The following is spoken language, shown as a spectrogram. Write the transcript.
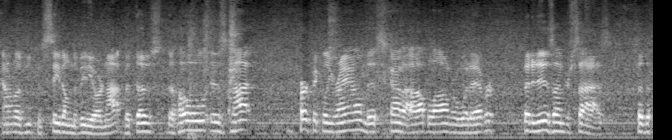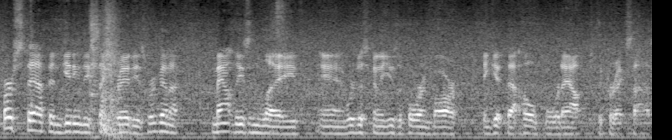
I don't know if you can see it on the video or not, but those the hole is not perfectly round. It's kind of oblong or whatever, but it is undersized. So the first step in getting these things ready is we're going to mount these in the lathe, and we're just going to use a boring bar and get that hole bored out to the correct size.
